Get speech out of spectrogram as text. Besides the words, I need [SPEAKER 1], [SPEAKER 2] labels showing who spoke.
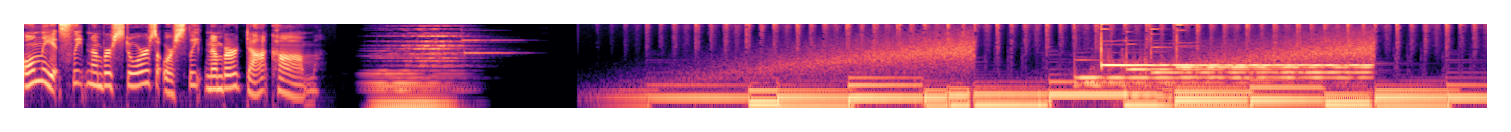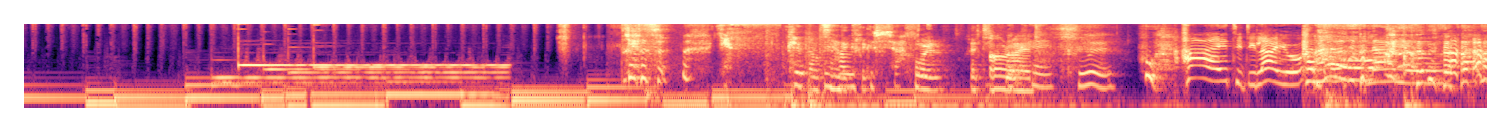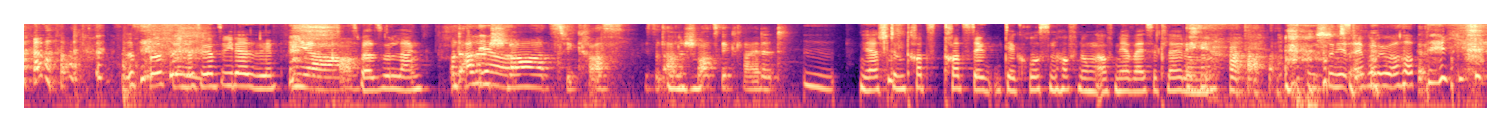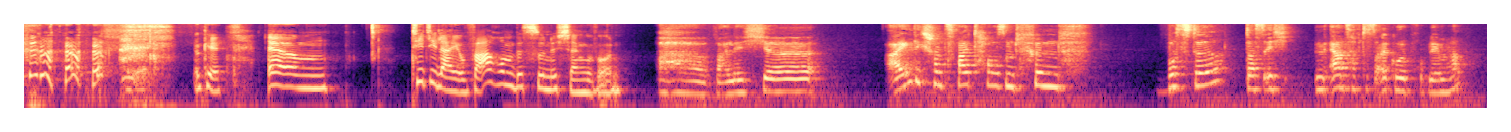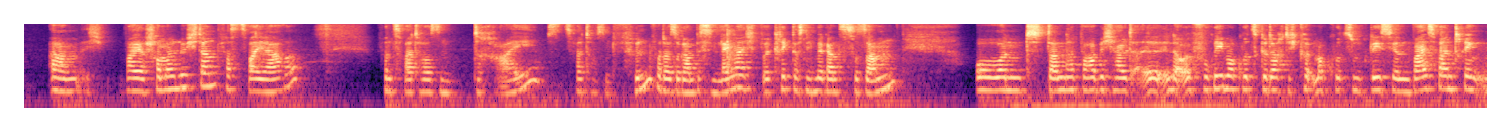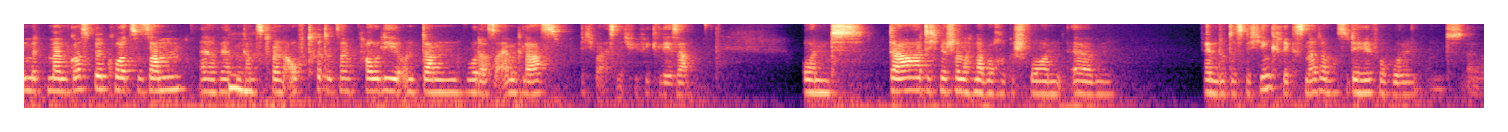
[SPEAKER 1] Only at Sleep Number stores or sleepnumber.com.
[SPEAKER 2] Yes! yes! Okay, wir haben es hingekriegt.
[SPEAKER 3] geschafft.
[SPEAKER 2] Cool, richtig
[SPEAKER 4] Alright. Okay, cool.
[SPEAKER 3] Puh. Hi, Titi Layo.
[SPEAKER 4] Hallo, Layo.
[SPEAKER 3] Es ist so schön, dass wir uns wiedersehen.
[SPEAKER 2] Ja.
[SPEAKER 3] Es war so lang.
[SPEAKER 2] Und alle
[SPEAKER 4] Ja.
[SPEAKER 2] schwarz, wie krass. Wir sind alle schwarz gekleidet.
[SPEAKER 3] Ja, stimmt, trotz, trotz der, der großen Hoffnung auf mehr weiße Kleidung. ne?
[SPEAKER 4] Funktioniert einfach überhaupt nicht.
[SPEAKER 3] Okay. Ähm, Titi Layo, warum bist du nüchtern geworden?
[SPEAKER 2] Ah, weil ich äh, eigentlich schon 2005 wusste, dass ich ein ernsthaftes Alkoholproblem habe. Ähm, ich war ja schon mal nüchtern, fast zwei Jahre. Von 2003 bis 2005 oder sogar ein bisschen länger. Ich kriege das nicht mehr ganz zusammen. Und dann habe hab ich halt äh, in der Euphorie mal kurz gedacht, ich könnte mal kurz ein Gläschen Weißwein trinken mit meinem Gospelchor zusammen. Äh, wir hatten einen ganz tollen Auftritt in St. Pauli und dann wurde aus einem Glas, ich weiß nicht wie viel Gläser. Und da hatte ich mir schon nach einer Woche geschworen, ähm, wenn du das nicht hinkriegst, ne, dann musst du dir Hilfe holen. Und äh,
